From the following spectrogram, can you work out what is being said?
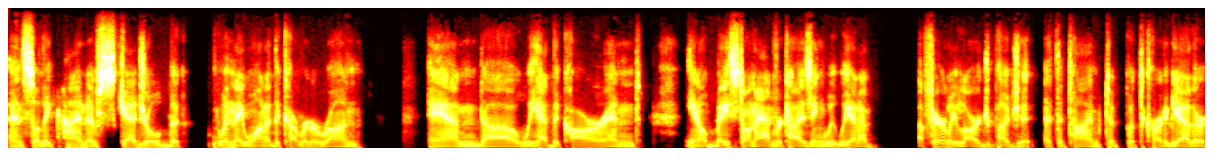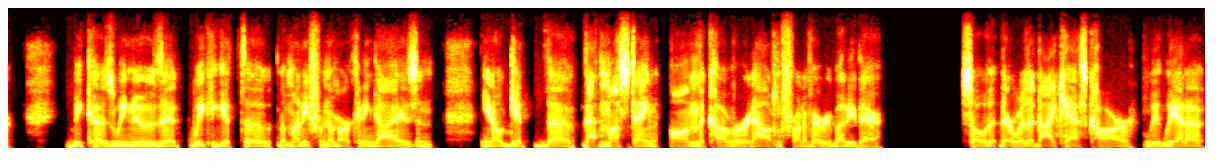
And so they kind of scheduled the when they wanted the cover to run, and uh, we had the car, and you know, based on advertising, we, we had a a fairly large budget at the time to put the car together because we knew that we could get the the money from the marketing guys and you know get the that Mustang on the cover and out in front of everybody there. So that there was a diecast car. We we had a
